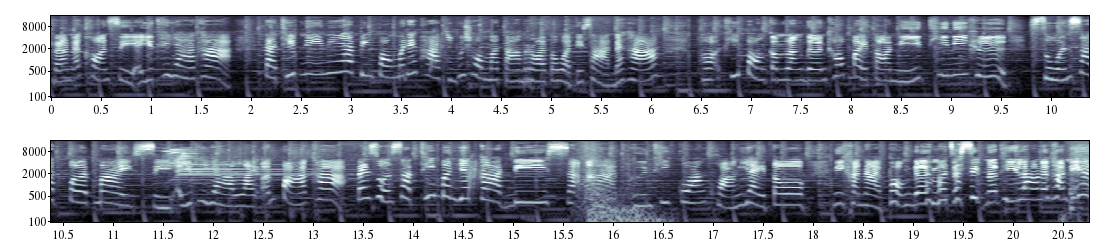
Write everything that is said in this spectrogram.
พระนครศรีอยุธยาค่ะ แต่ทริปนี้เนี่ยปิงปองไม่ได้พาคุณผู้ชมมาตามรอยประวัติศาสตร์นะคะ เพราะที่ปองกำลังเดินเข้าไปตอนนี้ที่นี่คือสวนสัตว์เปิดใหม่ศรีอยุธยาไลออนพาร์คค่ะ เป็นสวนสัตว์ที่บรรยากาศดีสะอาดพื้นที่กว้างขวางใหญ่โต นี่ขนาดปองเดินมาจะ10 นาทีแล้วนะคะเนี่ย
